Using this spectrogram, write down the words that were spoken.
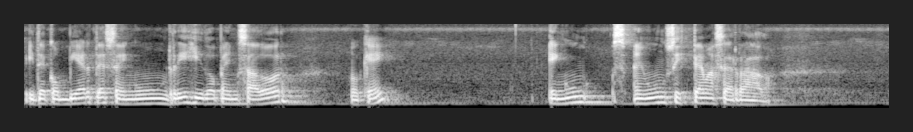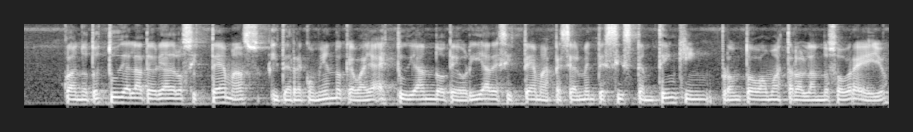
y te conviertes en un rígido pensador, ¿ok? En un, en un sistema cerrado. Cuando tú estudias la teoría de los sistemas, y te recomiendo que vayas estudiando teoría de sistemas, especialmente System Thinking, pronto vamos a estar hablando sobre ello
